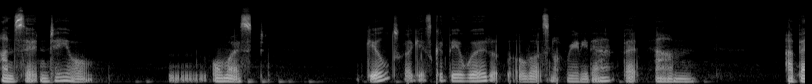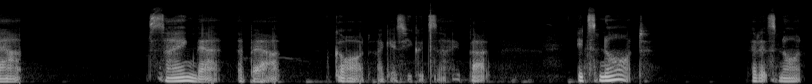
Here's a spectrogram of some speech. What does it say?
uncertainty or almost guilt, I guess could be a word, although it's not really that, but um, about saying that about God, I guess you could say. But it's not that it's not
